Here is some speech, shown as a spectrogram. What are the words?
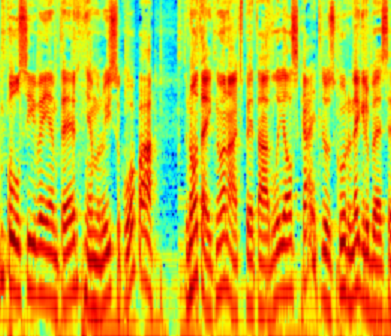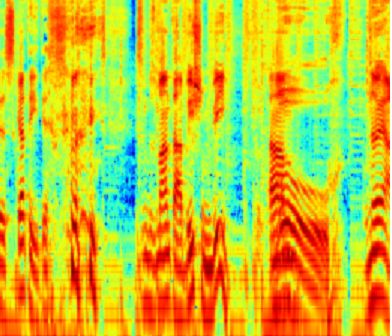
impulsīvajiem tērņiem un visu kopā. Tu noteikti nonāksi pie tāda liela skaitļa, uz kuru negribēsies skatīties. Vismaz man tā bišķiņa bija. Um, Oh. nu, jā.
